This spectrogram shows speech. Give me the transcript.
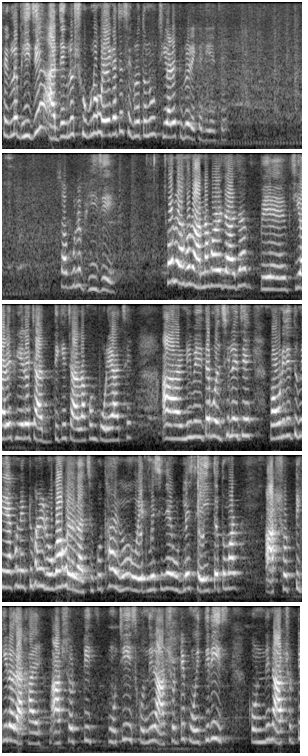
সেগুলো ভিজে, আর যেগুলো শুকনো হয়ে গেছে, সেগুলো তনু চেয়ারে তুলে রেখে দিয়েছে। সবগুলো ভিজে। চলো এখন রান্নাঘরে যাওয়া যাক। চেয়ারে ফিয়ারে চারদিকে চার রকম পড়ে আছে। আর নিবেদিতা বলছিলে যে মামনিদি তুমি এখন একটুখানি রোগা হয়ে গেছো। কোথায় গো? ওয়েট মেশিনে উঠলে সেই তো তোমার আটষট্টি কিলো দেখায়। আটষট্টি পঁচিশ কোন দিন আটষট্টি পঁয়ত্রিশ। কোন দিন আটষট্টি,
